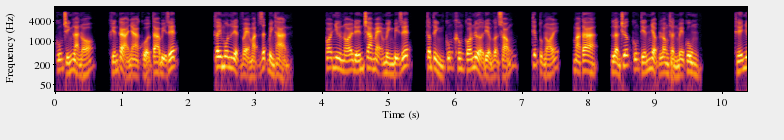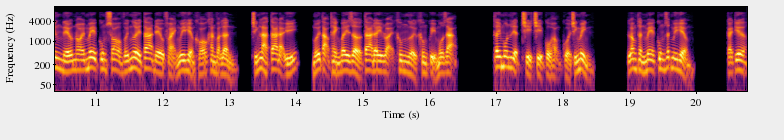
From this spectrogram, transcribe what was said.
cũng chính là nó, khiến cả nhà của ta bị giết. Tây môn liệt vẻ mặt rất bình thản. Coi như nói đến cha mẹ mình bị giết, tâm tình cũng không có nửa điểm gợn sóng, tiếp tục nói, mà ta lần trước cũng tiến nhập long thần mê cung. Thế nhưng nếu nói mê cung so với người ta đều phải nguy hiểm khó khăn và lần, chính là ta đại ý, mới tạo thành bây giờ ta đây loại không người không quỷ mô dạng. Tây môn liệt chỉ chỉ cổ họng của chính mình. Long thần mê cung rất nguy hiểm. Cái kia,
